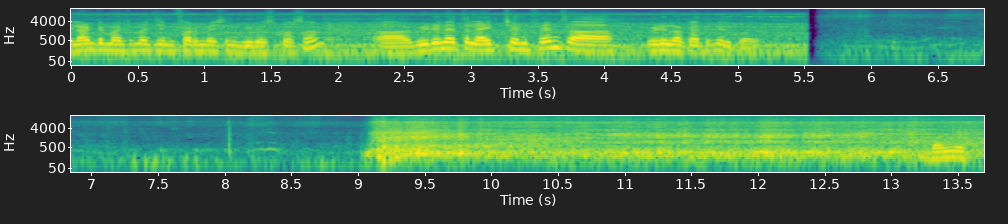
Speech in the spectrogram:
ఇలాంటి మంచి మంచి ఇన్ఫర్మేషన్ వీడియోస్ కోసం వీడియోని అయితే లైక్ చేయండి ఫ్రెండ్స్. ఆ వీడియోలోకి అయితే వెళ్ళిపోయారు బంద్ చేసి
